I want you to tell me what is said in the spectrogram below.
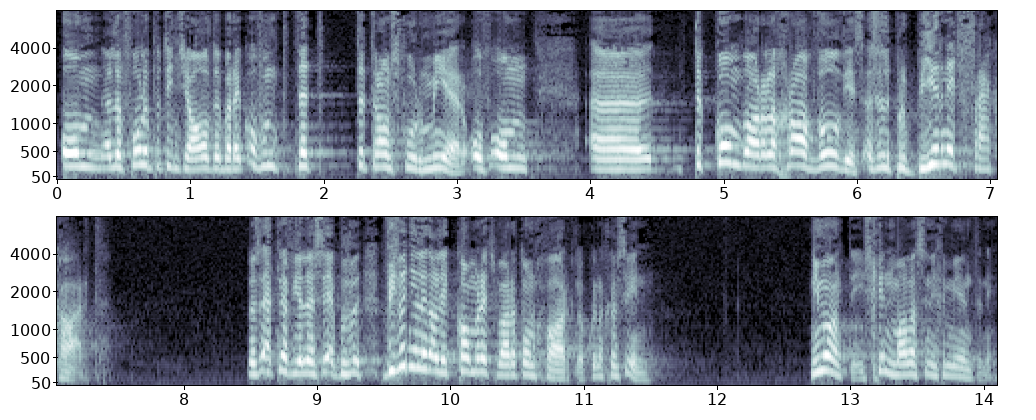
om hulle volle potensiaal te bereik of om dit te transformeer of om uh te kom waar hulle graag wil wees. As hulle probeer net vrek hard. Dis ek net vir julle sê, ek, wie van julle het al die Comrades marathon gehardloop? Kan ek gesien? Niemand nie. Is geen malles in die gemeente nie.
